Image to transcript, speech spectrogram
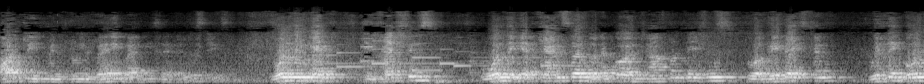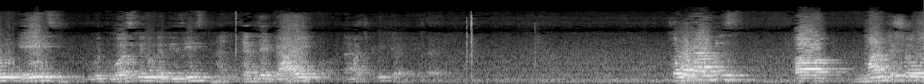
all treatment doing very well. These are realistics. Will they get infections? Will they get cancer or recurrent transplantations to a greater extent? Will they go into AIDS with worsening of the disease? Can they die much quicker? So what happens? Uh, multiple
